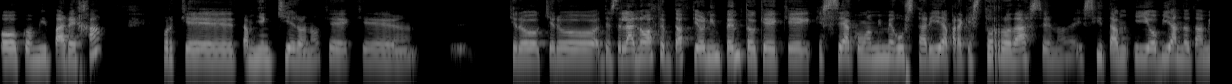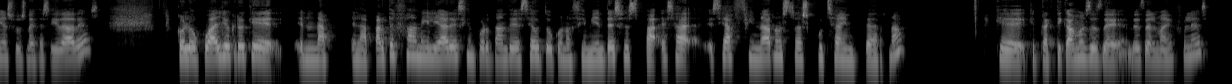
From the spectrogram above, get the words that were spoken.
o con mi pareja, porque también quiero ¿no? que, quiero, quiero, desde la no aceptación intento que, que, sea como a mí me gustaría para que esto rodase, ¿no? Y, sí, y obviando también sus necesidades. Con lo cual yo creo que en la, en la parte familiar es importante ese autoconocimiento, ese, ese afinar nuestra escucha interna. Que, que practicamos desde, desde, el mindfulness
